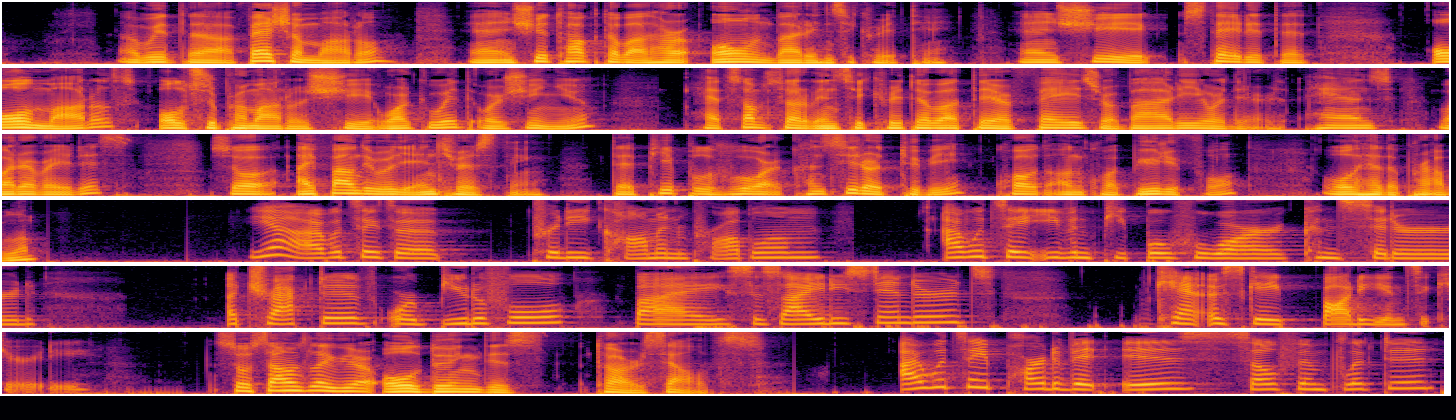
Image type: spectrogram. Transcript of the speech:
uh, with a fashion model, and she talked about her own body insecurity. And she stated that all models, all supermodels she worked with or she knew, had some sort of insecurity about their face or body or their hands, whatever it is. So I found it really interesting that people who are considered to be quote unquote beautiful all had a problem. Yeah, I would say it's a pretty common problem. I would say even people who are considered attractive or beautiful by society standards can't escape body insecurity. So sounds like we are all doing this to ourselves. I would say part of it is self inflicted,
